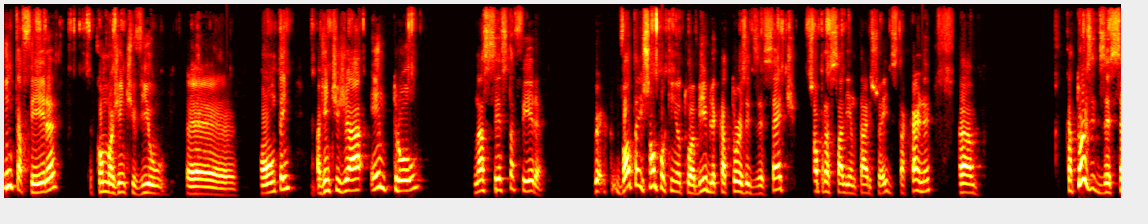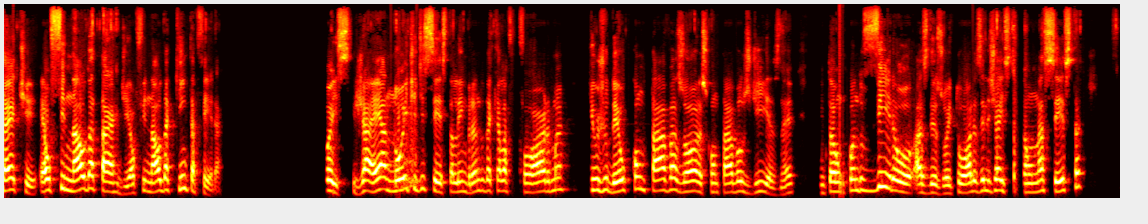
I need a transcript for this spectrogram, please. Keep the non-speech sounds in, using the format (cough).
quinta-feira, como a gente viu é, ontem, a gente já entrou na sexta-feira. Volta aí só um pouquinho a tua Bíblia, 14 e 17, só para salientar isso aí, destacar, né? Ah, 14 e 17 é o final da tarde, é o final da quinta-feira. Pois já é a noite de sexta, lembrando daquela forma que o judeu contava as horas, contava os dias, né? Então, quando virou às 18 horas, eles já estão na sexta,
